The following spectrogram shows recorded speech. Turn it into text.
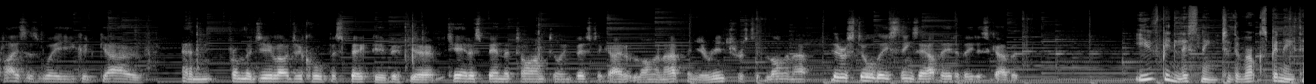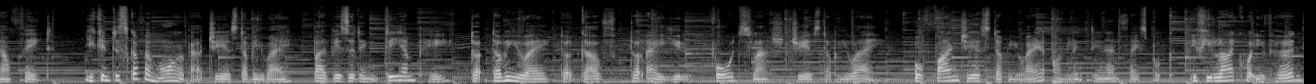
places where you could go and from the geological perspective, if you care to spend the time to investigate it long enough and you're interested long enough, there are still these things out there to be discovered. You've been listening to The Rocks Beneath Our Feet. You can discover more about GSWA by visiting dmp.wa.gov.au forward slash GSWA or find GSWA on LinkedIn and Facebook. If you like what you've heard,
